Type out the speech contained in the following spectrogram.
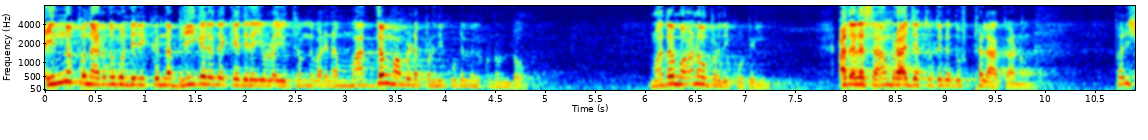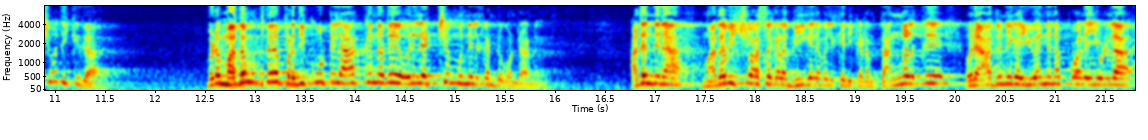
ഇന്നിപ്പോ നടന്നുകൊണ്ടിരിക്കുന്ന ഭീകരതയ്ക്കെതിരെയുള്ള യുദ്ധം എന്ന് പറയുന്നത് മതം അവിടെ പ്രതിക്കൂട്ടിൽ നിൽക്കുന്നുണ്ടോ? മതമാണോ പ്രതിക്കൂട്ടിൽ? അതല്ല സാമ്രാജ്യത്വത്തിന്റെ ദുഷ്ടലാക്കാണോ? പരിശോധിക്കുക. ഇവിടെ മതത്തെ പ്രതിക്കൂട്ടിലാക്കുന്നത് ഒരു ലക്ഷ്യം മുന്നിൽ കണ്ടുകൊണ്ടാണ്. അതെന്തിനാ? മതവിശ്വാസങ്ങളെ ഭീകരവൽക്കരിക്കണം. തങ്ങൾക്ക് ഒരു ആധുനിക യു എന്നിനെ പോലെയുള്ള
